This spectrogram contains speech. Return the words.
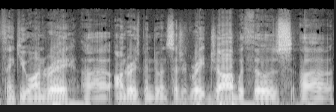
Well, thank you, Andre. Uh, Andre's been doing such a great job with those uh,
